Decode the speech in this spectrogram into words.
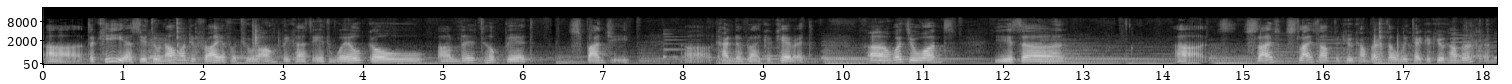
Uh, the key is you do not want to fry it for too long because it will go a little bit spongy, uh, kind of like a carrot. Uh, what you want is uh, uh, slice slice off the cucumber. So we take a cucumber and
